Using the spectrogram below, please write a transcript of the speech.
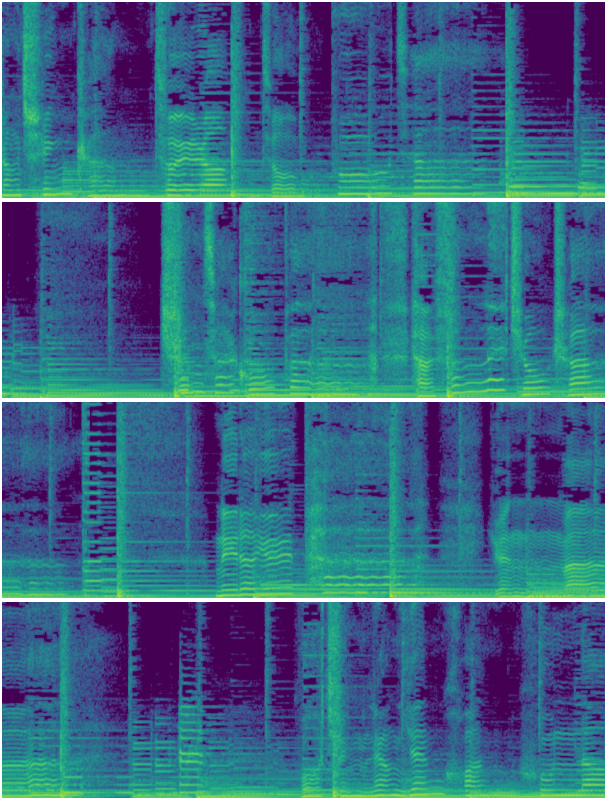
让情感，退让都不难。承载过半，还奋力纠缠。你的预判圆满，我尽量延缓，胡闹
